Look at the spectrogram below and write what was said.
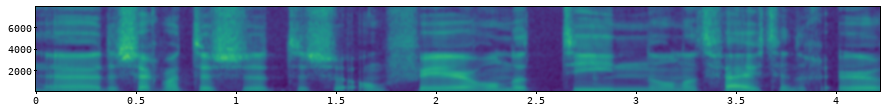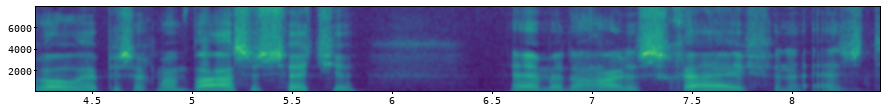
Mm -hmm. uh, dus zeg maar tussen, tussen ongeveer 110, 125 euro heb je zeg maar een basissetje. Hè, met een ja. harde schijf en een SD.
